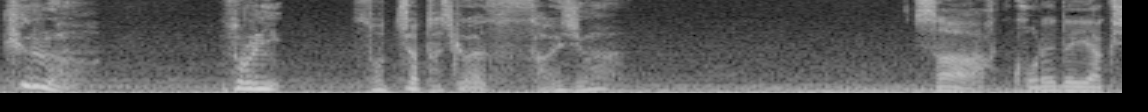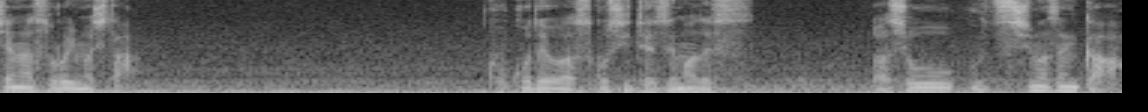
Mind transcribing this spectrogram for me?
キルランそれにそっちは確か冴島。さあこれで役者が揃いました。ここでは少し手狭です。場所を移しませんか？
